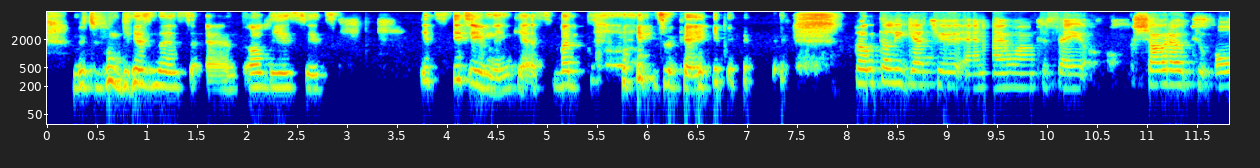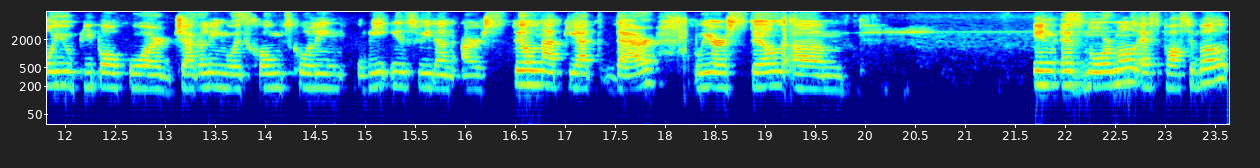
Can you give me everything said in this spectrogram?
between business and all this, it's it's it's evening. Yes, but it's okay totally get you and i want to say shout out to all you people who are juggling with homeschooling we in sweden are still not yet there we are still um, in as normal as possible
